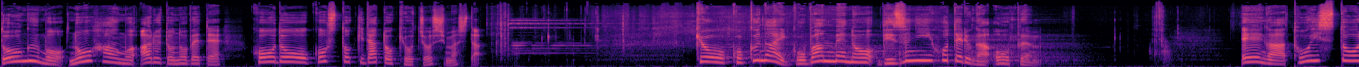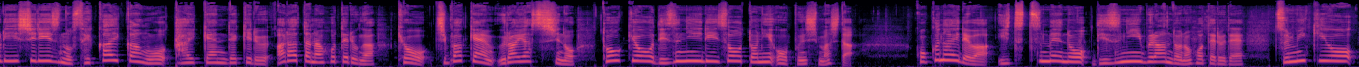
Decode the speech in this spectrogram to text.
道具もノウハウもあると述べて行動を起こす時だと強調しました。今日国内5番目のディズニーホテルがオープン。映画トイストーリーシリーズの世界観を体験できる新たなホテルが今日千葉県浦安市の東京ディズニーリゾートにオープンしました。国内では5つ目のディズニーブランドのホテルで積み木を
